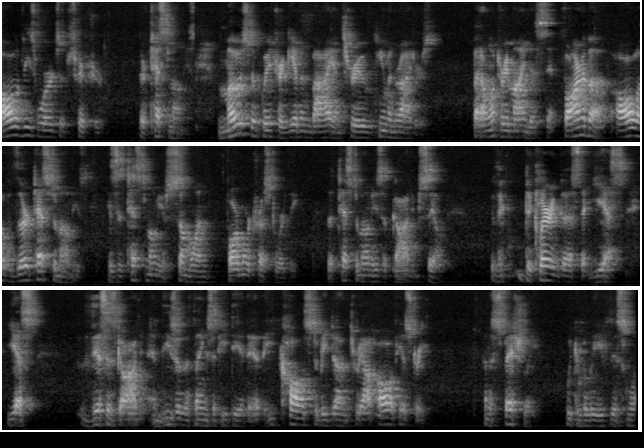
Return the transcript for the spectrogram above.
all of these words of Scripture, they're testimonies, most of which are given by and through human writers. But I want to remind us that far and above all of their testimonies is the testimony of someone far more trustworthy the testimonies of God Himself, declaring to us that yes, yes, this is God and these are the things that He did, that He caused to be done throughout all of history. And especially, we can believe this one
